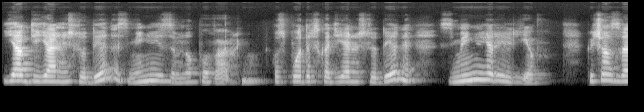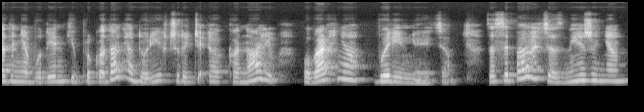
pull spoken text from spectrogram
Як діяльність людини змінює земну поверхню? Господарська діяльність людини змінює рельєф. Під час зведення будинків, прокладання доріг чи каналів поверхня вирівнюється, засипаються зниження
